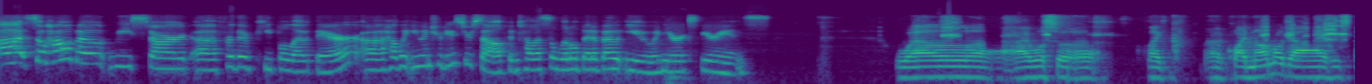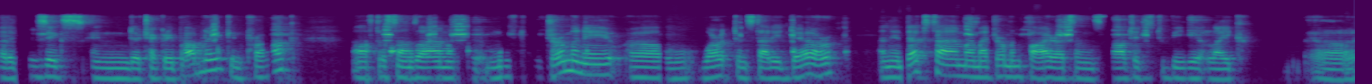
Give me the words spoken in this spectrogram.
Uh, so, how about we start uh, for the people out there? Uh, how about you introduce yourself and tell us a little bit about you and your experience? Well, uh, I was uh, like a quite normal guy who studied physics in the Czech Republic in Prague. After some time, I moved to Germany, uh, worked and studied there. And in that time, I met German pirates and started to be like uh,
